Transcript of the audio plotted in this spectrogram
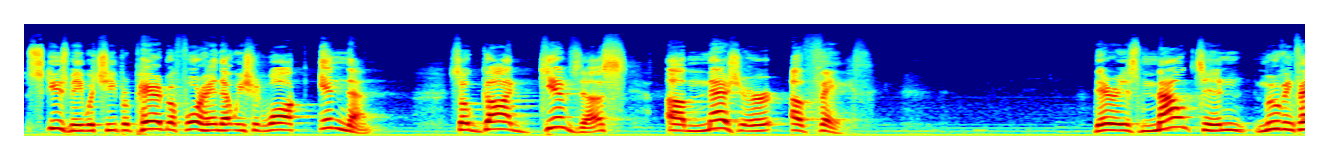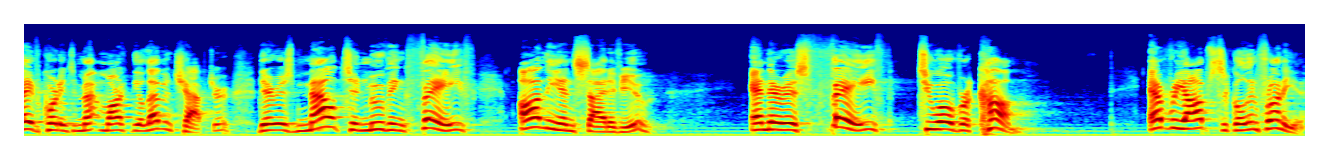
excuse me, which he prepared beforehand that we should walk in them. So God gives us a measure of faith. There is mountain moving faith, according to Mark, the 11th chapter. There is mountain moving faith on the inside of you, and there is faith to overcome every obstacle in front of you.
